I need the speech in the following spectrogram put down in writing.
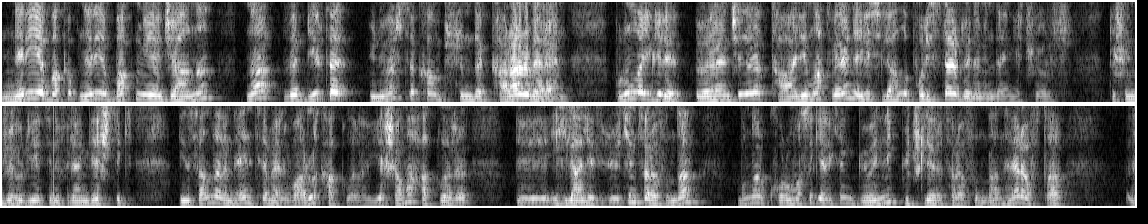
Nereye bakıp nereye bakmayacağını ve bir de üniversite kampüsünde karar veren Bununla ilgili öğrencilere talimat veren eli silahlı polisler döneminden geçiyoruz. Düşünce hürriyetini filan geçtik. İnsanların en temel varlık hakları, yaşama hakları e, ihlal ediliyor. Kim tarafından? Bunlar koruması gereken güvenlik güçleri tarafından her hafta e,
